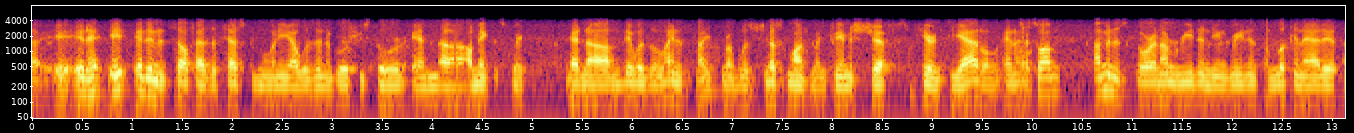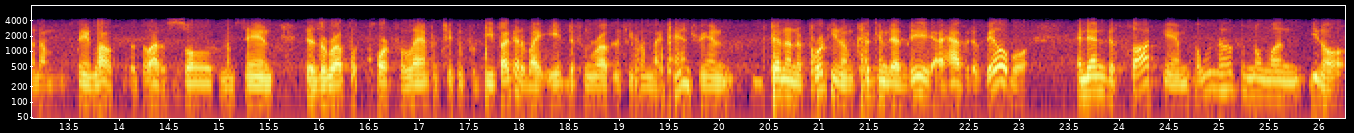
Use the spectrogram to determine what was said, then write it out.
uh, it, it it in itself has a testimony. I was in a grocery store, and uh, I'll make this quick. And um, there was a line of spice rub was just launched by famous chefs here in Seattle, and uh, so I'm I'm in the store and I'm reading the ingredients. I'm looking at it and I'm saying, wow, there's a lot of salt. And I'm saying there's a rub for pork, for lamb, for chicken, for beef. I got to buy eight different rubs and keep them in my pantry. And depending on the protein I'm cooking that day, I have it available. And then the thought came, I wonder how come no one, you know,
